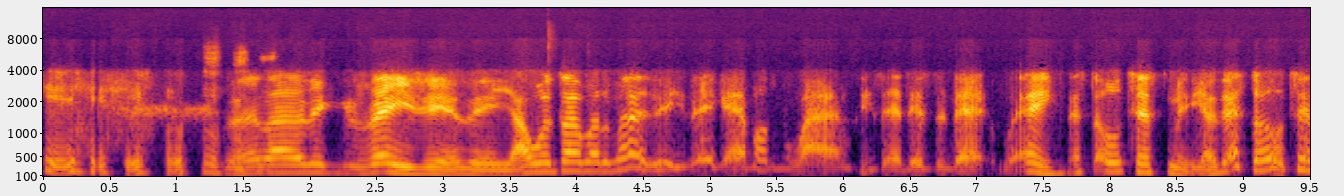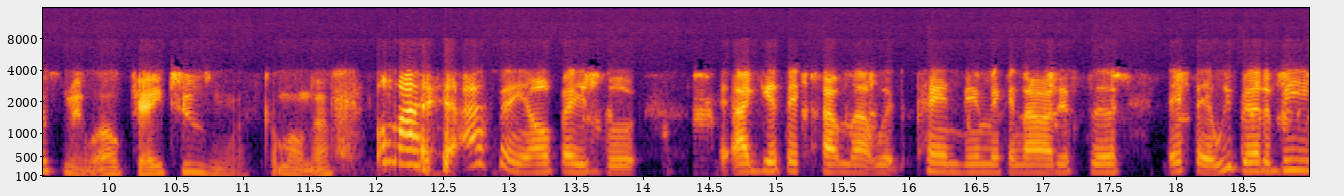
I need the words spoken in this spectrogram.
That's all they can say shit. I mean, y'all want to talk about the Bible? He said he can have multiple wives. He said this and that. But, hey, that's the Old Testament. Yeah, that's the Old Testament. Well, okay, choose one. Come on now. Oh my! I seen on Facebook. I guess they talking about with the pandemic and all this stuff. They said we better be.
